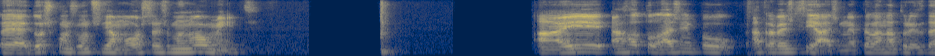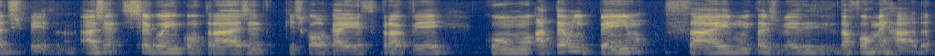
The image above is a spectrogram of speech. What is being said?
é, dois conjuntos de amostras manualmente. Aí, a rotulagem por, através do CIAG, né, pela natureza da despesa. A gente chegou a encontrar, a gente quis colocar isso para ver como até o empenho sai, muitas vezes, da forma errada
